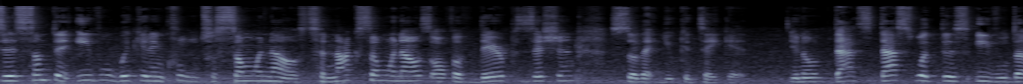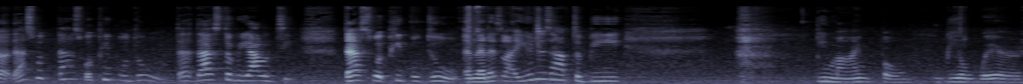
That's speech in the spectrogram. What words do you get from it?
did something evil, wicked, and cruel to someone else, to knock someone else off of their position so that you could take it. You know, that's that's what this evil does. That's what that's what people do. That that's the reality. That's what people do. And then it's like you just have to be be mindful, be aware,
